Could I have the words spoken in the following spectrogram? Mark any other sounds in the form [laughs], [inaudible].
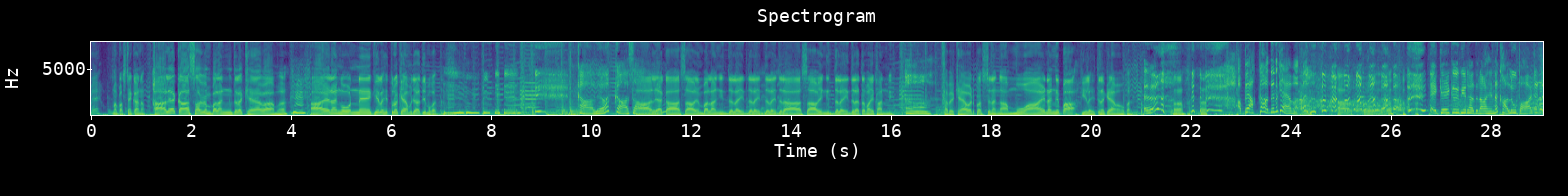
මේ ම ප්‍රශ්නය කනම් කාලයක් ආසාාවෙන් බලංඉදල කෑවාම ආයනං ඕන්නෑ කියලා හිතුන කෑම ජාතිය මොකක්ද [laughs] කාලයක් කාලයක් ආසාාවෙන් බලං ඉඳලා ඉඳලා ඉඳලා ඉඳලා ආසාාවෙන් ඉඳලා ඉඳලා තමයි කන්නේ. හැබැ කෑවට පස්සනං අම්මෝ ආයනං එපා කියලා හිතන කෑමමොකක්ද අපේ අක්ක හදන කෑම. එක එක විදියට හදනාහෙන්න කලු පාටට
